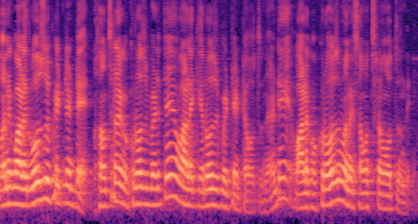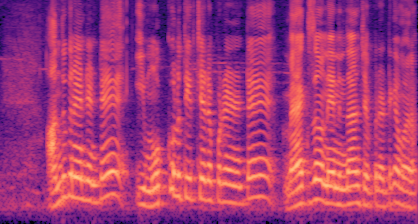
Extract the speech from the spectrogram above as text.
మనకి వాళ్ళకి రోజు పెట్టినట్టే సంవత్సరానికి ఒక రోజు పెడితే వాళ్ళకి రోజు పెట్టినట్టు అవుతుంది. అంటే వాళ్ళకి ఒక రోజు మనకి సంవత్సరం అవుతుంది. అందుకని ఏంటంటే ఈ మొక్కులు తీర్చేటప్పుడు ఏంటంటే మ్యాక్సిమం నేను ఇందాక చెప్పినట్టుగా మన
